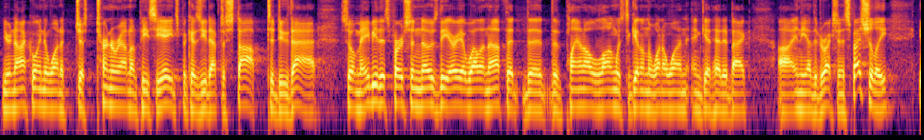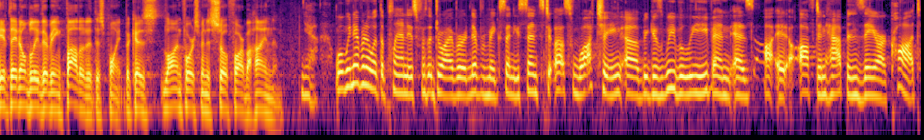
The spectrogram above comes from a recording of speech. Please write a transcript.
you're not going to want to just turn around on PCH because you'd have to stop to do that. So maybe this person knows the area well enough that the the plan all along was to get on the 101 and get headed back uh, in the other direction, especially if they don't believe they're being followed at this point because law enforcement is so far behind them. Yeah. Well, we never know what the plan is for the driver. It never makes any sense to us watching uh, because we believe, and as uh, it often happens, they are caught.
